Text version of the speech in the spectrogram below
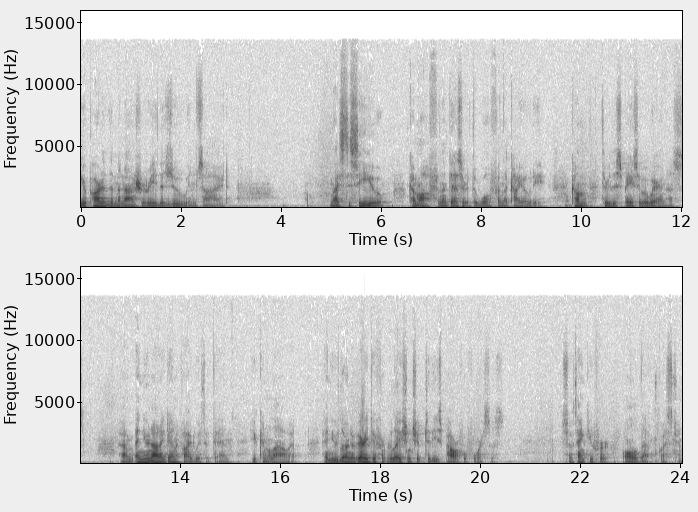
You're part of the menagerie, the zoo inside. Nice to see you. Come off from the desert, the wolf and the coyote. Come through the space of awareness. Um, and you're not identified with it then. You can allow it. And you learn a very different relationship to these powerful forces. So thank you for all of that question.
